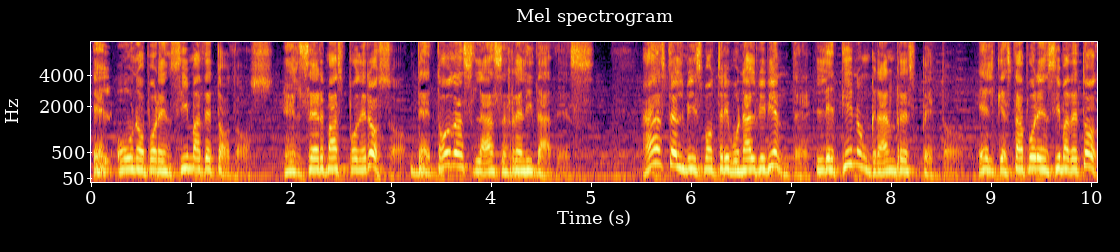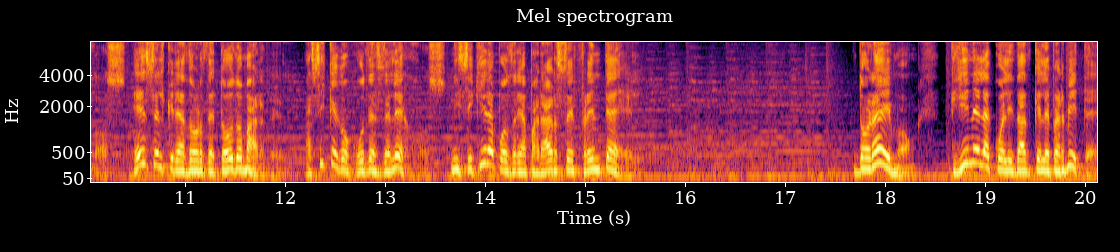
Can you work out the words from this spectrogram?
el uno por encima de todos, el ser más poderoso de todas las realidades. Hasta el mismo tribunal viviente le tiene un gran respeto. El que está por encima de todos es el creador de todo Marvel, así que Goku desde lejos ni siquiera podría pararse frente a él. Doraemon tiene la cualidad que le permite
